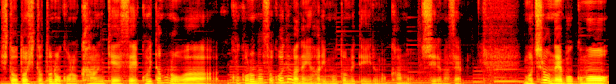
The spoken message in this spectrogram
人と人とのこの関係性こういったものは心の底ではねやはり求めているのかもしれません。もちろんね僕も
